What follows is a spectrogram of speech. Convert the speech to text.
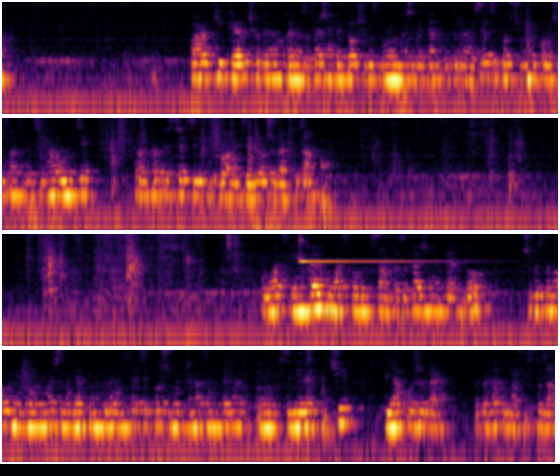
Паракікевич Катерина Михайлівна затвердження техдок, що встановлено межі Вальденка натури на місцевості площею 0,16 га на вулиці Франка 33 в селі Брониці для ОЖВ. Хто за? Головацький Михайло, Головацька Олександра. Затвердження техдок щодо встановлення відновлення меж натурі на місцевості площею 013 га в селі Рихчі для ОЖВ. Та передати власність. Хто за?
